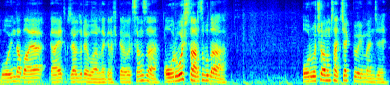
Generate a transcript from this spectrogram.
Bu oyunda baya gayet güzel duruyor bu arada grafiklere baksanıza. Overwatch tarzı bu da. Overwatch'u anımsatacak bir oyun bence.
